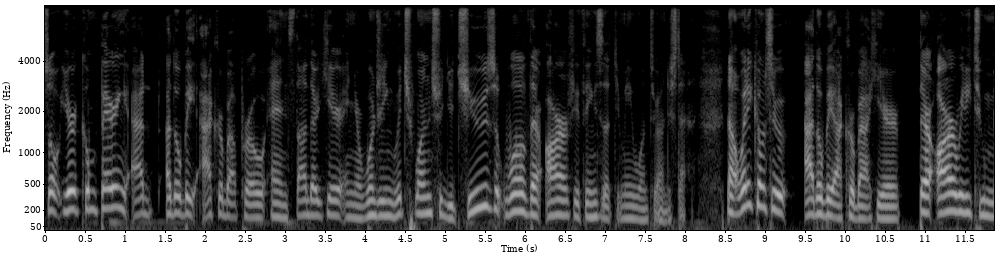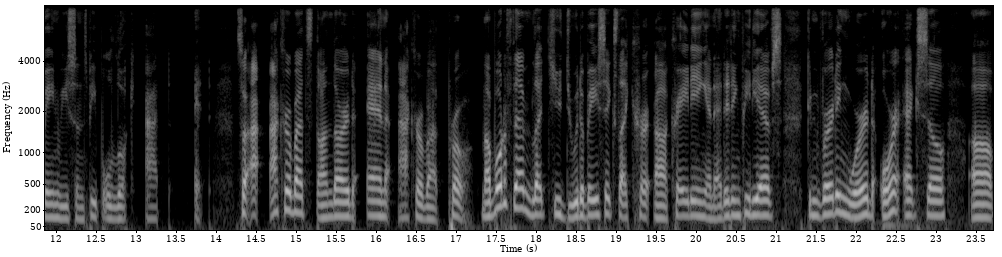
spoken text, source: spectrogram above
So you're comparing Ad- Adobe Acrobat Pro and Standard here and you're wondering which one should you choose? Well, there are a few things that you may want to understand. Now, when it comes to Adobe Acrobat here, there are really two main reasons people look at it. So A- Acrobat Standard and Acrobat Pro. Now both of them let you do the basics like uh, creating and editing PDFs, converting Word or Excel uh,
